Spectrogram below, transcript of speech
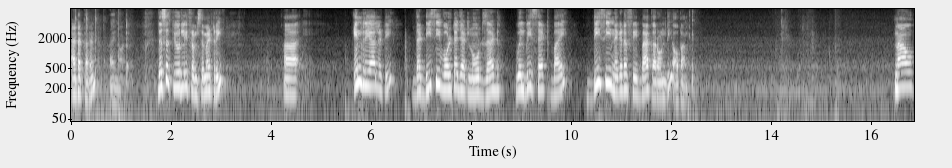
at a current I naught. This is purely from symmetry uh, in reality, the DC voltage at node Z will be set by DC negative feedback around the op amp. Now,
